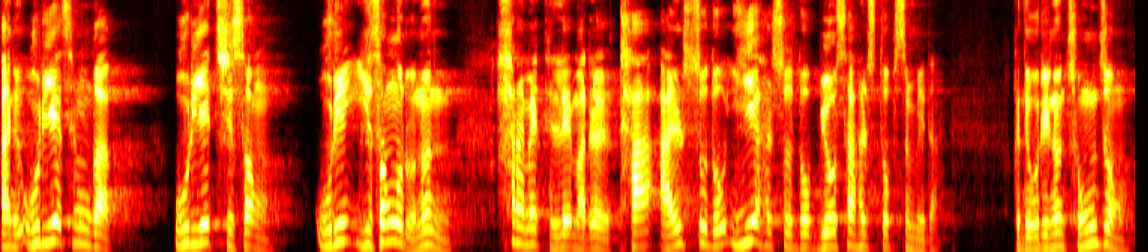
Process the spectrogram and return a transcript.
아니, 우리의 생각, 우리의 지성, 우리의 이성으로는 하나님의 딜레마를 다 알 수도 이해할 수도 묘사할 수도 없습니다. 근데 우리는 종종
